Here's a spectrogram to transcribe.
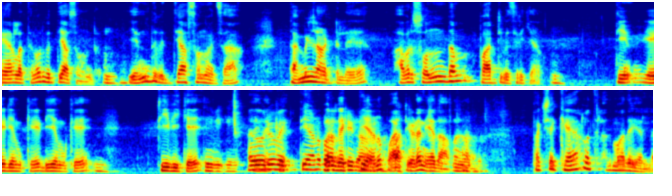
കേരളത്തിന് ഒരു വ്യത്യാസമുണ്ട്. എന്ത് വ്യത്യാസം എന്ന് വെച്ചാൽ തമിഴ്നാട്ടിൽ അവർ സ്വന്തം പാർട്ടി വെച്ചിരിക്കുകയാണ്. A D M K D M K T V K അതൊരു വ്യക്തിയാണ് ഒരു വ്യക്തിയാണ് പാർട്ടിയുടെ നേതാവ്. പക്ഷെ കേരളത്തിൽ അതുമാതിരിയല്ല.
